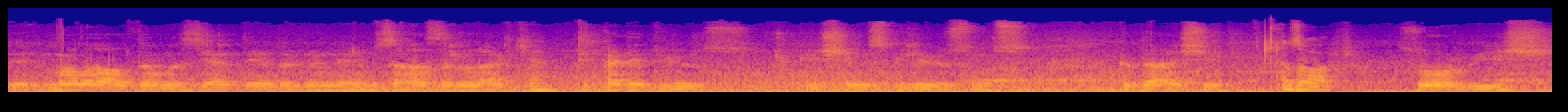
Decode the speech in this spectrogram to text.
e, malı aldığımız yerde ya da ürünlerimizi hazırlarken dikkat ediyoruz. Çünkü işimiz biliyorsunuz gıda işi Zor. zor bir iş.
